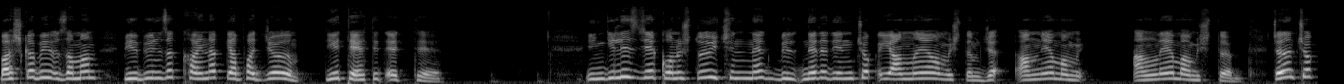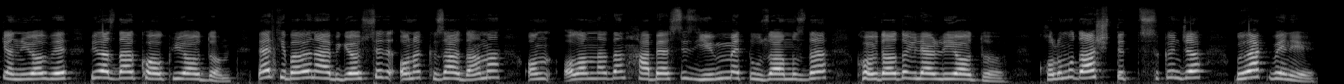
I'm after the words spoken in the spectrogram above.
başka bir zaman birbirinize kaynak yapacağım diye tehdit etti. İngilizce konuştuğu için ne ne dediğini çok iyi anlayamamıştım. Ca- anlayamam anlayamamıştım. Canım çok yanıyor ve biraz daha korkuyordum. Belki Baran abi görse de ona kızardı ama on, olanlardan habersiz 20 metre uzağımızda koridorda ilerliyordu. Kolumu daha şiddetli sıkınca bırak beni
